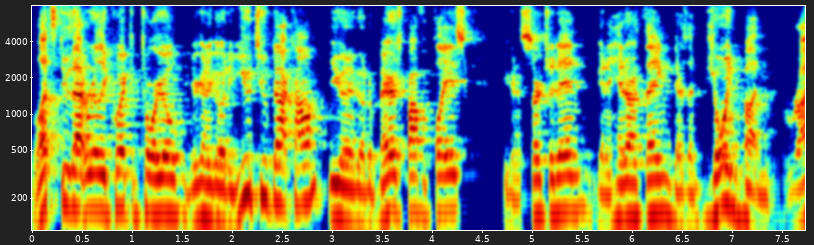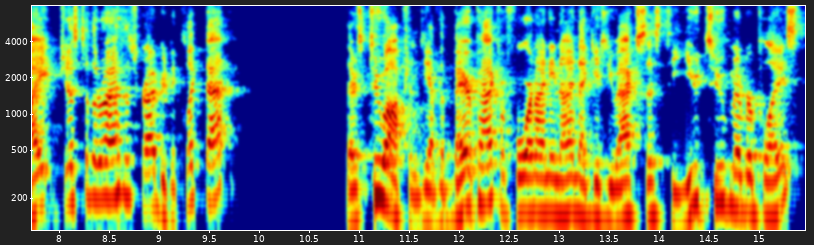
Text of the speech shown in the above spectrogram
Let's do that really quick tutorial. You're going to go to youtube.com. You're going to go to Bears Profit Plays. You're going to search it in. You're going to hit our thing. There's a join button right just to the right of subscribe. You can click that. There's two options. You have the Bear Pack for $4.99 that gives you access to YouTube member plays,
